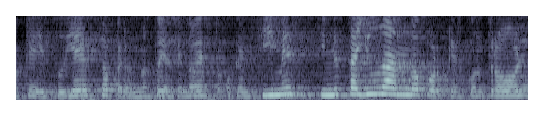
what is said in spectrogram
ok, estudié esto, pero no estoy haciendo esto. Ok, sí me, sí me está ayudando porque es control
